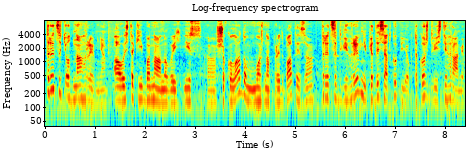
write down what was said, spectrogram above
31 гривня. А ось такий банановий із е, шоколадом можна придбати за 32 гривні 50 копійок, також 200 грамів.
